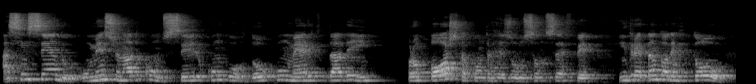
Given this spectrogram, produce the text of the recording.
Assim sendo, o mencionado Conselho concordou com o mérito da ADI, proposta contra a resolução do CFP, Entretanto, alertou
